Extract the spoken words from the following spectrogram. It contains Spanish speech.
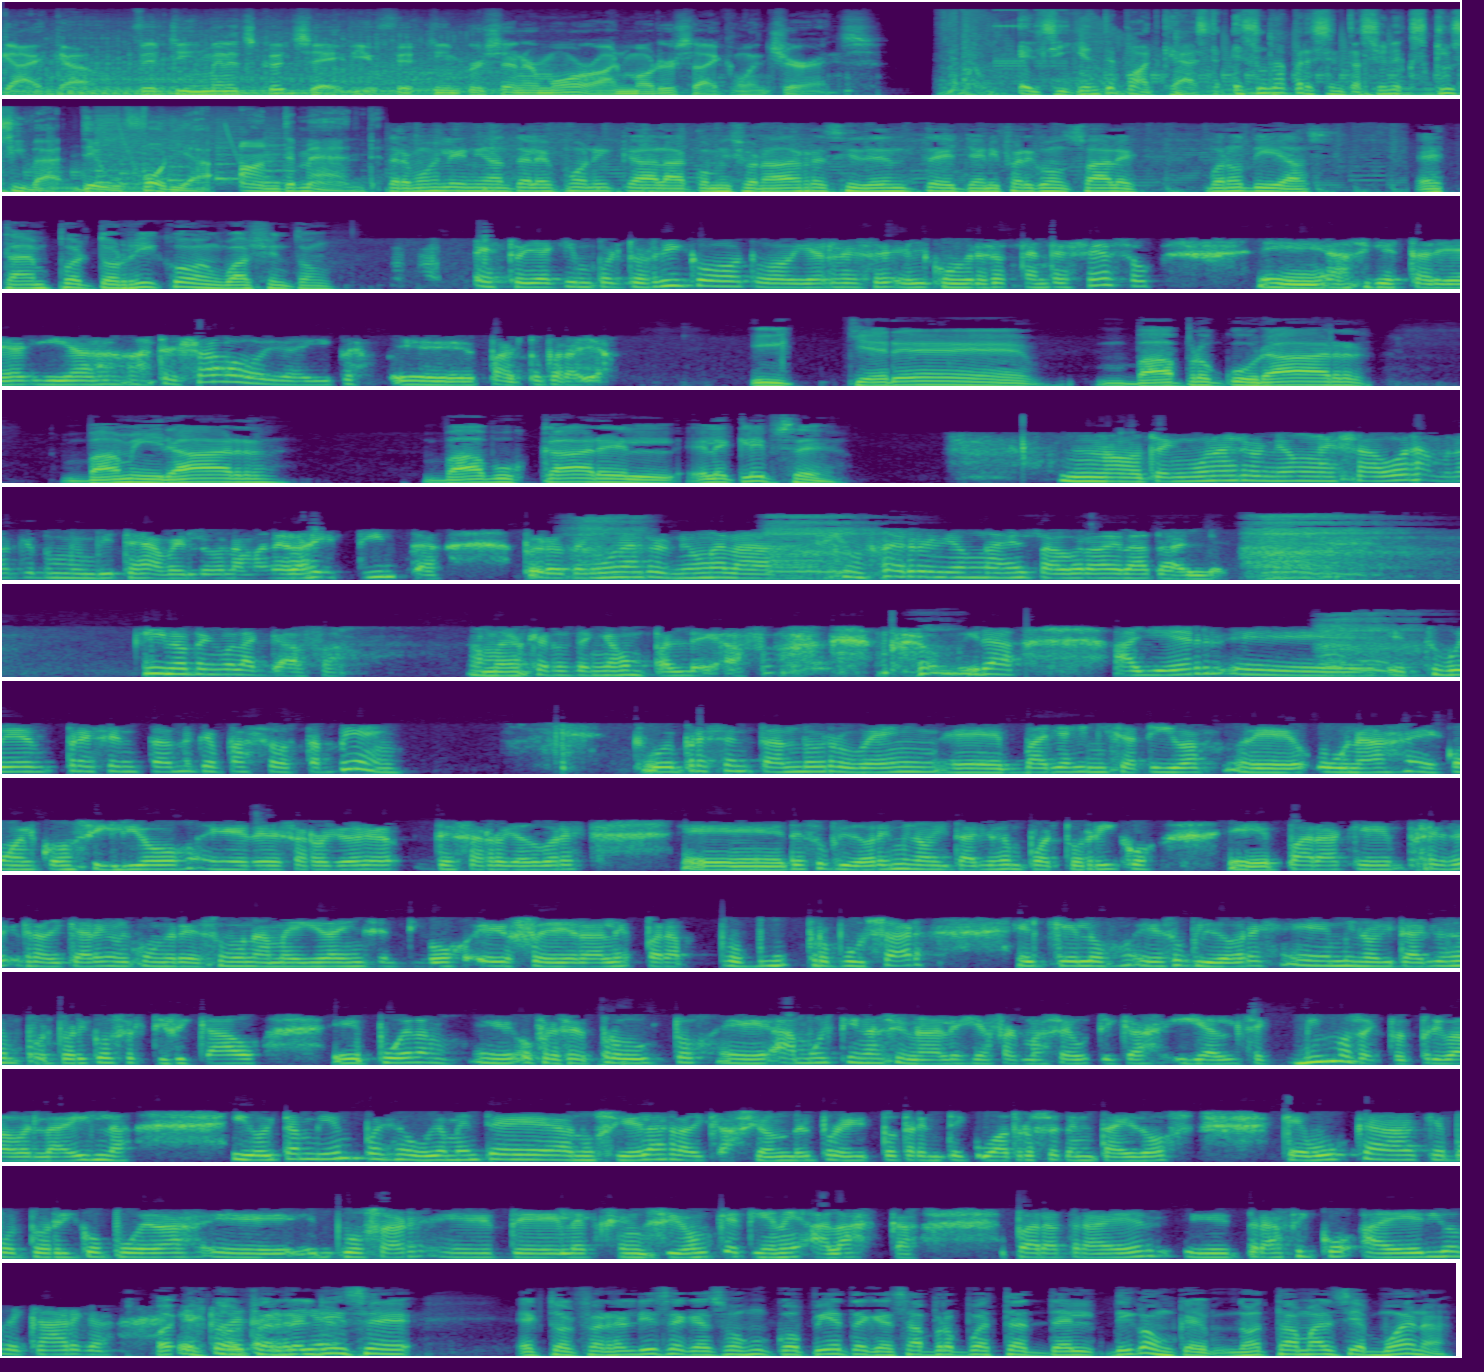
Geico. 15 minutes could save you 15% or more on motorcycle insurance. El siguiente podcast es una presentación exclusiva de Euforia On Demand. Tenemos en línea telefónica a la comisionada residente Jennifer González. Buenos días. ¿Está en Puerto Rico o en Washington? Estoy aquí en Puerto Rico, todavía el, Congreso está en receso, eh, así que estaré aquí a- hasta el sábado y de ahí pues, eh, parto para allá. ¿Y quiere, va a procurar, va a mirar, va a buscar el, el eclipse? No, tengo una reunión a esa hora, a menos que tú me invites a verlo de una manera distinta, pero tengo una reunión a la una reunión a esa hora de la tarde. Y no tengo las gafas, a menos que tú tengas un par de gafas. Pero mira, ayer eh, estuve presentando, ¿qué pasó? ¿Estás bien? Estuve presentando, Rubén, eh, varias iniciativas, eh, una eh, con el Concilio eh, de Desarrollo de Desarrolladores eh, de Suplidores Minoritarios en Puerto Rico eh, para que radicara en el Congreso una medida de incentivos federales para propu- propulsar el que los suplidores minoritarios en Puerto Rico certificados puedan ofrecer productos a multinacionales y a farmacéuticas y al mismo sector privado en la isla. Y hoy también, pues obviamente anuncié la erradicación del proyecto 3472 que busca que Puerto Rico pueda eh, gozar eh, de la exención que tiene Alaska para traer eh, tráfico aéreo de carga. Esto Héctor le Ferrer traería- dice, Héctor Ferrer dice que eso es un copiete, que esa propuesta es del, digo, aunque no está mal si es buena.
